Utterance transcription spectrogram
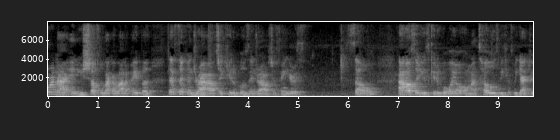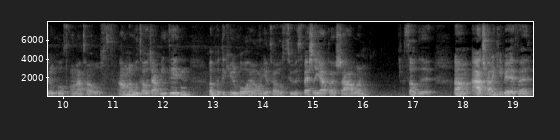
or not and you shuffle like a lot of paper, that stuff can dry out your cuticles and dry out your fingers. So I also use cuticle oil on my toes because we got cuticles on our toes. I don't know who told y'all we didn't, but put the cuticle oil on your toes too, especially after a shower. So good. Um, I try to keep it as a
